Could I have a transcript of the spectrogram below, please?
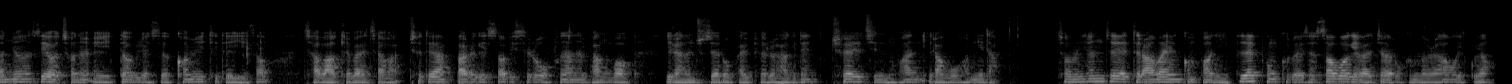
안녕하세요. 저는 AWS Community Day에서 Java 개발자가 최대한 빠르게 서비스를 오픈하는 방법이라는 주제로 발표를 하게 된 최진환이라고 합니다. 저는 현재 드라마앤컴퍼니 플랫폼 crew에서 서버 개발자로 근무를 하고 있고요.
